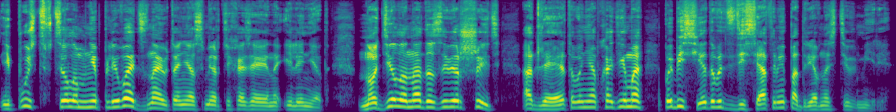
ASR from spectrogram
И пусть в целом мне плевать, знают они о смерти хозяина или нет, но дело надо завершить, а для этого необходимо побеседовать с десятыми по древности в мире.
